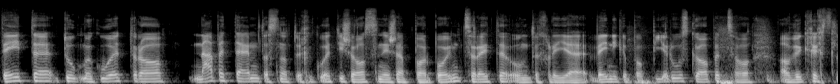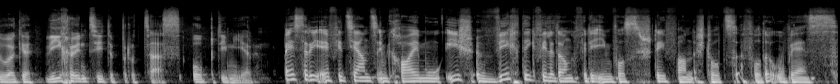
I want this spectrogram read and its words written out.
dort tut man gut daran, Neben dem, dass es natürlich eine gute Chance ist, ein paar Bäume zu retten und ein bisschen äh, weniger Papierausgaben zu haben, auch wirklich zu schauen, wie können Sie den Prozess optimieren. Bessere Effizienz im KMU ist wichtig. Vielen Dank für die Infos, Stefan Stutz von der UBS.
